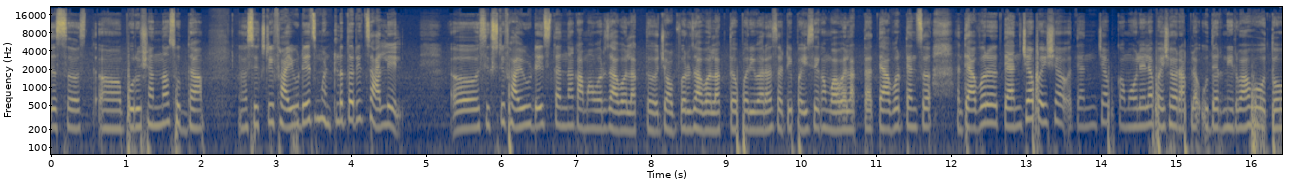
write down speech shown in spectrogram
जसं पुरुषांनासुद्धा सिक्स्टी फाईव्ह डेज म्हटलं तरी चालेल. सिक्स्टी फाईव्ह डेज त्यांना कामावर जावं लागतं जॉबवर जावं लागतं परिवारासाठी पैसे कमवावे लागतात. त्यावर त्यांचं त्यावर त्यांच्या पैशा त्यांच्या कमवलेल्या पैशावर आपला उदरनिर्वाह होतो.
